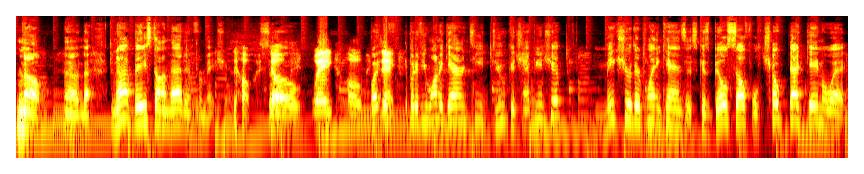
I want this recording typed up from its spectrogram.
No, no, not, not based on that information. No, So, way, Jose. but if, but if you want to guarantee Duke a championship, make sure they're playing Kansas because Bill Self will choke that game away.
